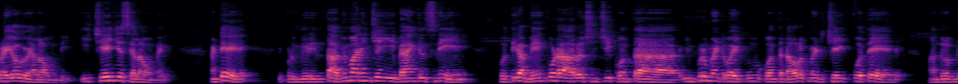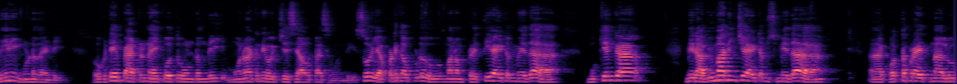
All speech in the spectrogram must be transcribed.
ప్రయోగం ఎలా ఉంది? ఈ చేంజెస్ ఎలా ఉన్నాయి? అంటే ఇప్పుడు మీరు ఇంత అభిమానించే ఈ బ్యాంగిల్స్ని కొద్దిగా మేము కూడా ఆలోచించి కొంత ఇంప్రూవ్మెంట్ వైపు కొంత డెవలప్మెంట్ చేయకపోతే అందులో మీనింగ్ ఉండదండి. ఒకటే ప్యాటర్న్ అయిపోతూ ఉంటుంది మొనాటని వచ్చేసే అవకాశం ఉంది. సో ఎప్పటికప్పుడు మనం ప్రతి ఐటెం మీద ముఖ్యంగా మీరు అభిమానించే ఐటమ్స్ మీద కొత్త ప్రయత్నాలు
